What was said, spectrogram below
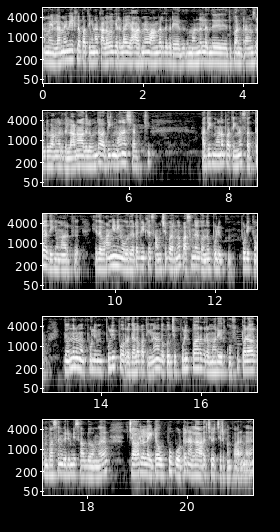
நம்ம எல்லாமே வீட்டில் பார்த்தீங்கன்னா கலவைக்கீரைலாம் யாருமே வாங்குறது கிடையாது. இது மண்ணுலேருந்து இது பண்ணுறாங்கன்னு சொல்லிட்டு வாங்குறது இல்லை. ஆனால் அதில் வந்து அதிகமான சக்தி அதிகமான பார்த்தீங்கன்னா சத்து அதிகமாக இருக்குது இதை வாங்கி நீங்கள் ஒரு தடவை வீட்டில் சமைச்சு பாருங்கள் பசங்களுக்கு வந்து புளி பிடிக்கும். இது வந்து நம்ம புளி புளி போடுறதால பார்த்தீங்கன்னா அது கொஞ்சம் புளிப்பாக இருக்கிற மாதிரி இருக்கும். சூப்பராக இருக்கும். பசங்க விரும்பி சாப்பிடுவாங்க. ஜாரில் லைட்டாக உப்பு போட்டு நல்லா அரைச்சி வச்சுருக்கேன் பாருங்கள்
